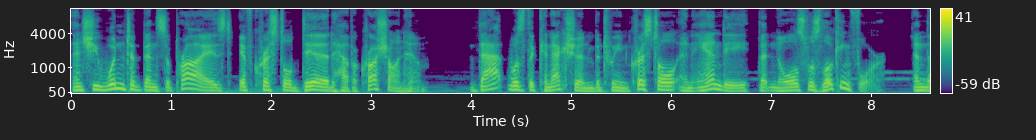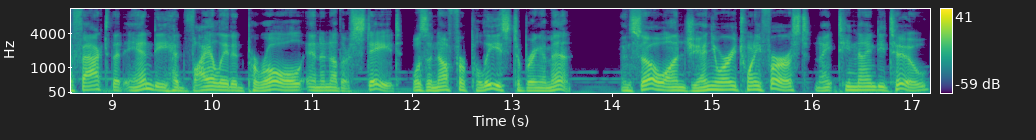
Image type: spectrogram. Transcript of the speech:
and she wouldn't have been surprised if Crystal did have a crush on him. That was the connection between Crystal and Andy that Knowles was looking for. And the fact that Andy had violated parole in another state was enough for police to bring him in. And so, on January 21st, 1992,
